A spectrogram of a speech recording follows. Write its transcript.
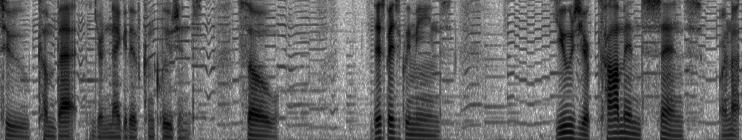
to combat your negative conclusions. So, this basically means use your common sense, or not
